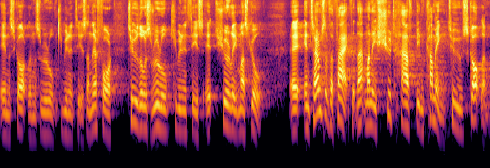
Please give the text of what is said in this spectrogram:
in Scotland's rural communities, and therefore to those rural communities it surely must go. Uh, in terms of the fact that that money should have been coming to Scotland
